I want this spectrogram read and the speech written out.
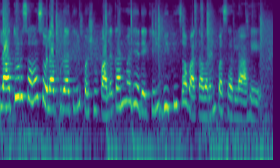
लातूरसह सोलापुरातील पशुपालकांमध्ये देखील भीतीचं वातावरण पसरलं आहे.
